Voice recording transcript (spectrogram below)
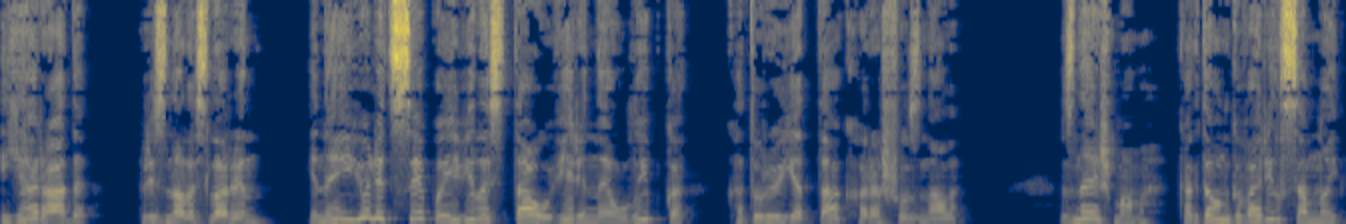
«Я рада», — призналась Лорен, и на ее лице появилась та уверенная улыбка, которую я так хорошо знала. «Знаешь, мама, когда он говорил со мной,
